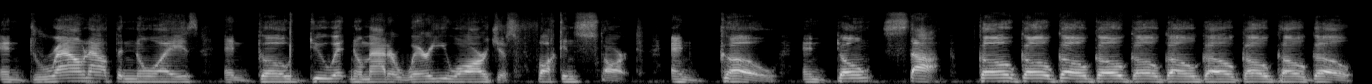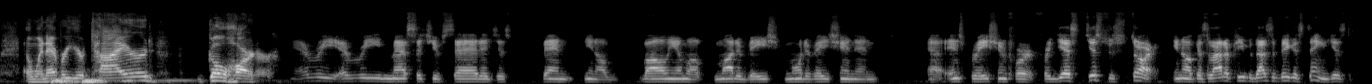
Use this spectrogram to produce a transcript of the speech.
and drown out the noise and go do it no matter where you are. Just fucking start and go and don't stop. Go, go, go, go, go, go, go, go, go, go. And whenever you're tired, go harder. Every every message you've said, it just been you know volume of motivation, motivation and uh, inspiration for for just just to start you know because a lot of people that's the biggest thing just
